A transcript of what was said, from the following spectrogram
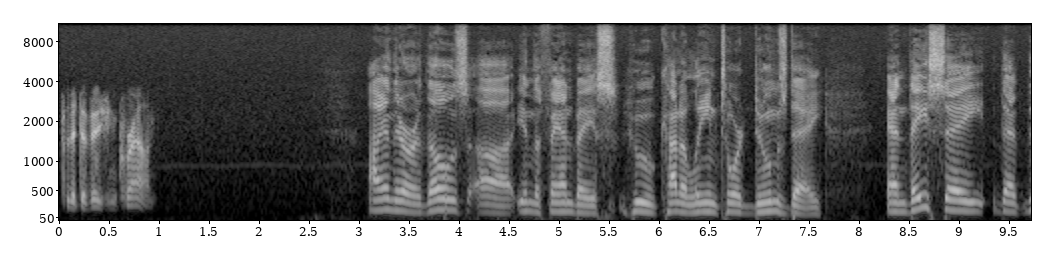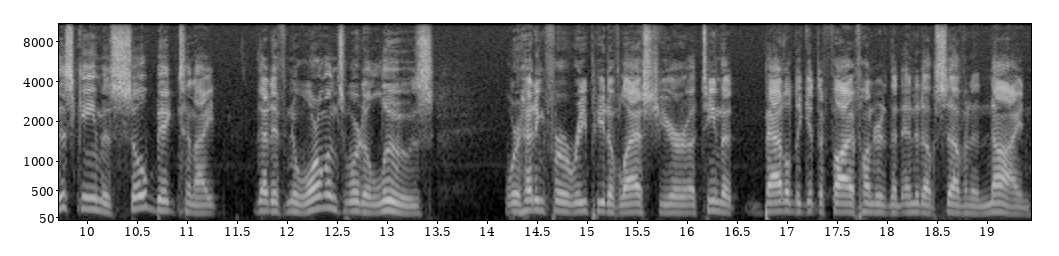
for the division crown. And there are those uh, in the fan base who kind of lean toward doomsday, and they say that this game is so big tonight that if New Orleans were to lose, we're heading for a repeat of last year, a team that battled to get to 500 that ended up seven and nine.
